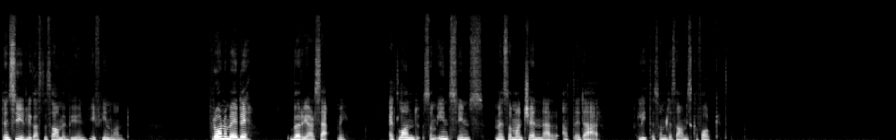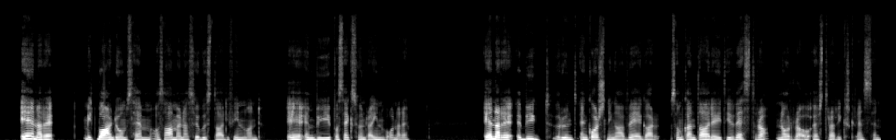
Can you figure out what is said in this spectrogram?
den sydligaste samebyn i Finland. Från och med det börjar Sápmi, ett land som inte syns men som man känner att är där, lite som det samiska folket. Enare, mitt barndomshem och samernas huvudstad i Finland, är en by på 600 invånare. Enare är byggt runt en korsning av vägar som kan ta dig till västra, norra och östra riksgränsen.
